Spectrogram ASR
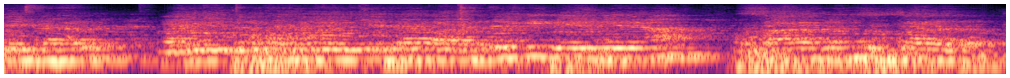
చేశారు. మరి ఇతర సభ్యులు వచ్చేసారు వారందరికీ పేరు పేరున స్వాగతం సుస్వాగతం.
